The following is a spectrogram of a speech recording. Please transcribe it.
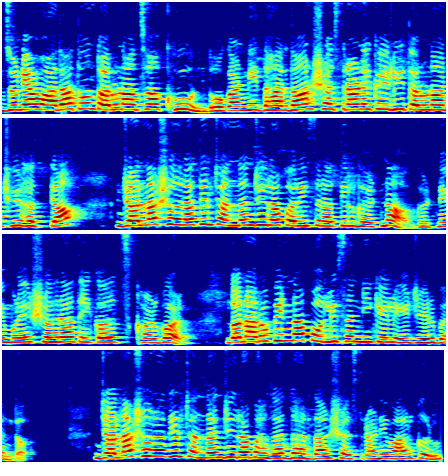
जुन्या वादातून तरुणाचा खून. दोघांनी धारदार शस्त्राने केली तरुणाची हत्या. जालना शहरातील चंदनजिरा परिसरातील घटना. घटनेमुळे शहरात एकच खळबळ. दोन आरोपींना पोलिसांनी केले जेरबंद. जालना शहरातील चंदनजिरा भागात धारदार शस्त्राने वार करून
